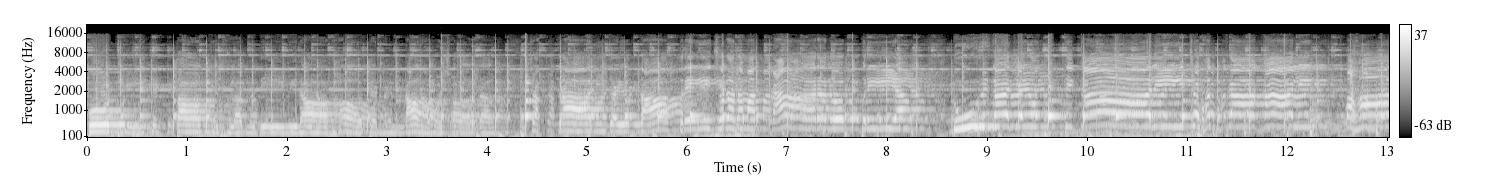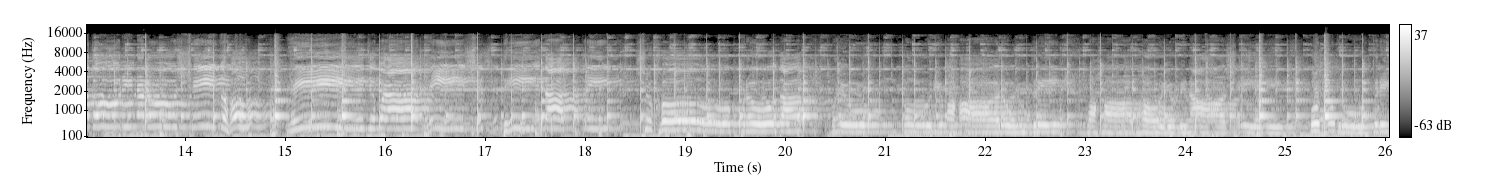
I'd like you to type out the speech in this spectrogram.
कोटि तिक्तां देवि लाभातन्नाम सदा चक्राणि जयुतात्रेश्वर नमस्कार लोकप्रिय दुर्गा जयन्तिका ভয়ঙ্করি মহারৌদ্রে, মহাভয় বিনাশিনী পুত্রৌদ্রে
